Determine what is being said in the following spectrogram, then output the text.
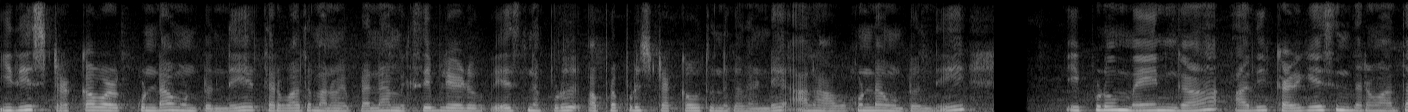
ఇది స్ట్రక్ అవ్వకుండా ఉంటుంది. తర్వాత మనం ఎప్పుడైనా మిక్సీ బ్లేడ్ వేసినప్పుడు అప్పుడప్పుడు స్ట్రక్ అవుతుంది కదండి. అలా అవ్వకుండా ఉంటుంది. ఇప్పుడు మెయిన్గా అది కడిగేసిన తర్వాత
